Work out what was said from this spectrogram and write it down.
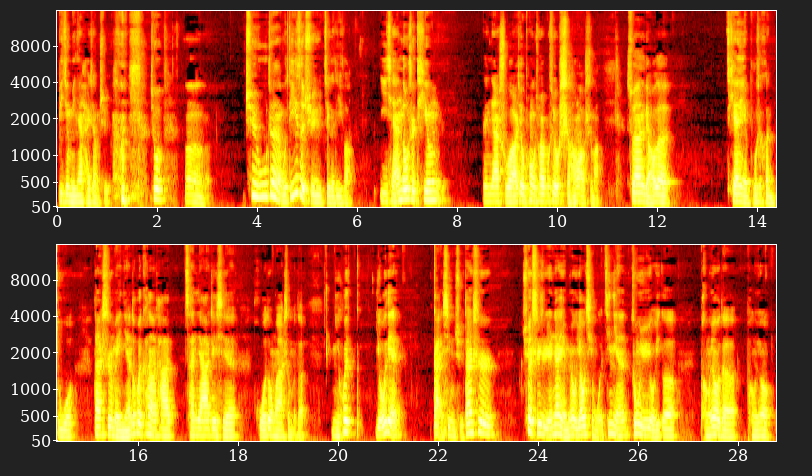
毕竟明年还想去。就嗯，去乌镇，我第一次去这个地方。以前都是听人家说，而且我朋友圈不是有史航老师嘛？虽然聊了天也不是很多，但是每年都会看到他参加这些活动啊什么的，你会有点感兴趣。但是确实是人家也没有邀请我。今年终于有一个朋友的朋友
